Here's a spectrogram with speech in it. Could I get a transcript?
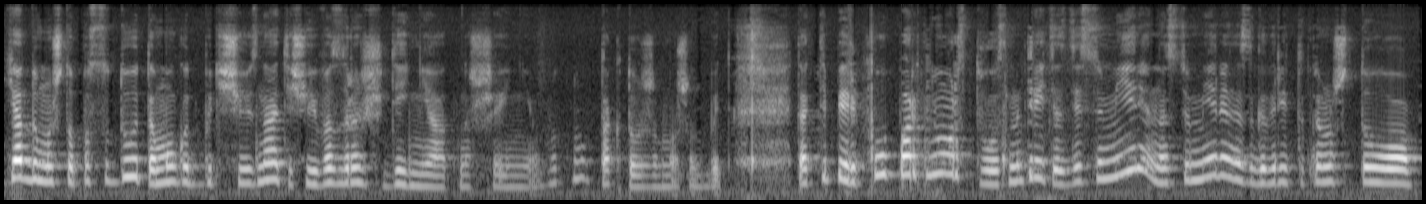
Я думаю, что по суду это могут быть еще и, знаете, еще и возрождение отношений. Вот, ну, так тоже может быть. Так, теперь по партнерству. Смотрите, здесь умеренность. Умеренность говорит о том, что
